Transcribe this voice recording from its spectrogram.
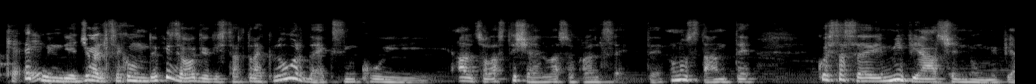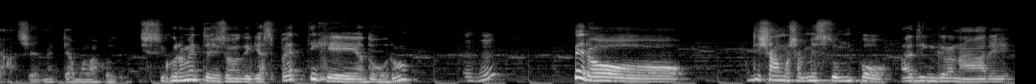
Ok. E quindi è già il secondo episodio di Star Trek Lower Decks in cui alzo l'asticella sopra il 7, nonostante questa serie mi piace e non mi piace, mettiamola così. Sicuramente ci sono degli aspetti che adoro, Mhm. però diciamo ci ha messo un po' ad ingranare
